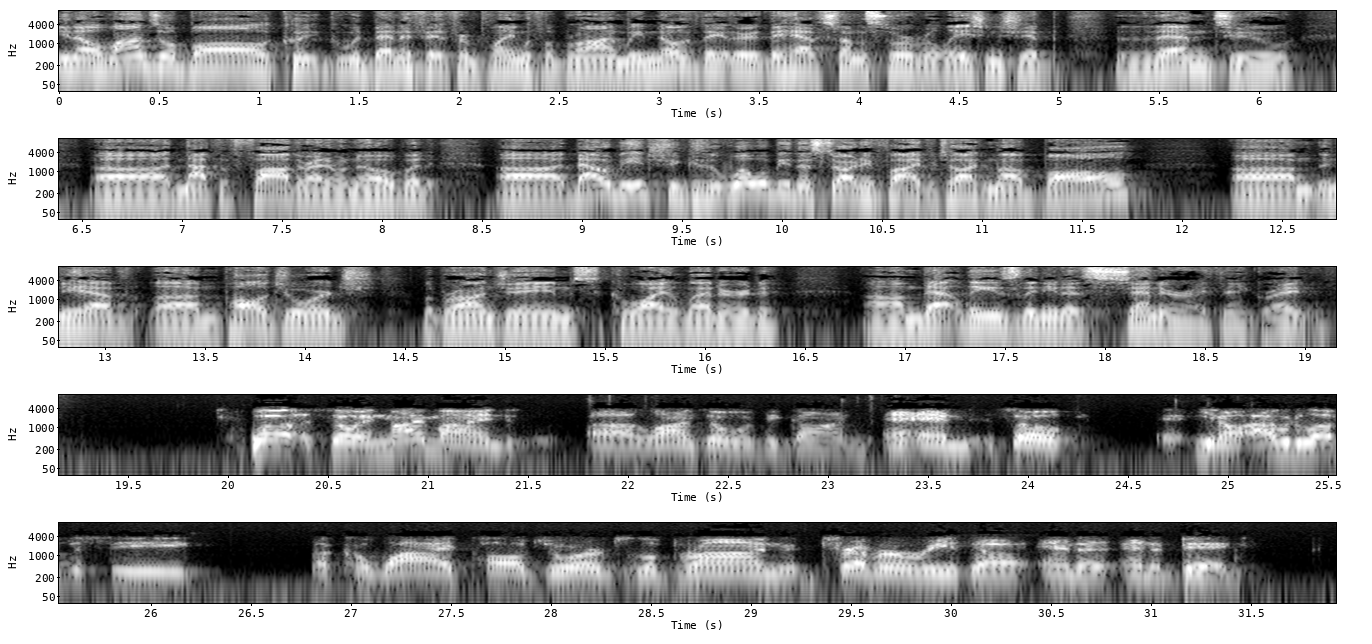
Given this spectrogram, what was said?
you know, Lonzo Ball could would benefit from playing with LeBron. We know they they have some sort of relationship, them two. Uh, not the father, I don't know, but uh, that would be interesting because what would be the starting five? You're talking about Ball, um, then you have um, Paul George, LeBron James, Kawhi Leonard. Um, that leaves they need a center, I think, right? Well, so in my mind, uh, Lonzo would be gone, and, and so you know I would love to see a Kawhi, Paul George, LeBron, Trevor Ariza, and a and a big.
